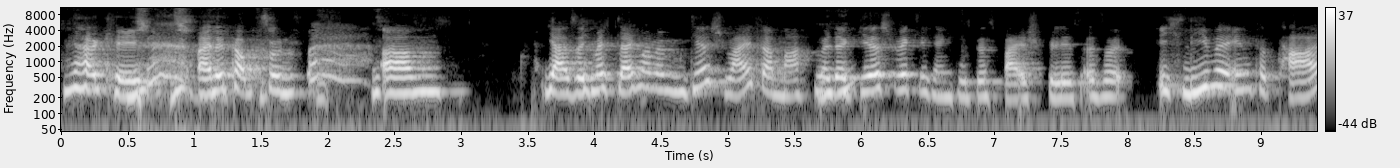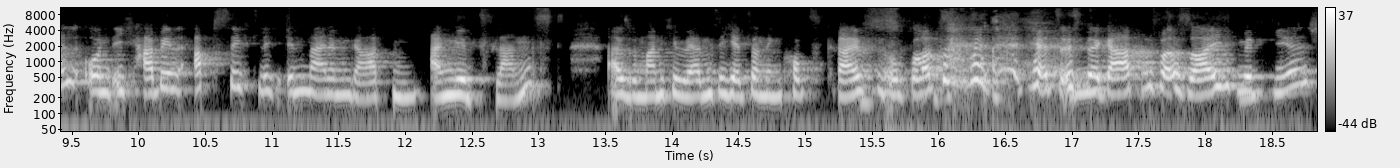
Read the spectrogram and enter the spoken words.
Ja, okay, meine Top 5. ähm, ja, also ich möchte gleich mal mit dem Giersch weitermachen, weil mhm. der Giersch wirklich ein gutes Beispiel ist. Also ich liebe ihn total und ich habe ihn absichtlich in meinem Garten angepflanzt. Also manche werden sich jetzt an den Kopf greifen, oh Gott, jetzt ist der Garten verseucht mit Giersch.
